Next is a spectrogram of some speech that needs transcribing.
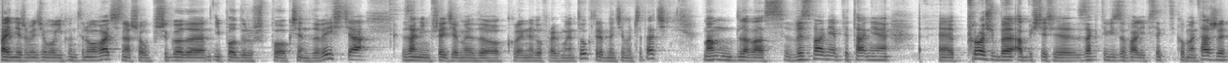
Fajnie, że będziemy mogli kontynuować naszą przygodę i podróż po Księdze Wyjścia. Zanim przejdziemy do kolejnego fragmentu, który będziemy czytać, mam dla Was wyzwanie, pytanie, e, prośbę, abyście się zaktywizowali w sekcji komentarzy.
